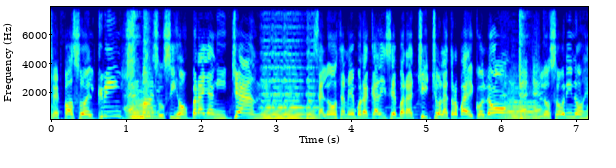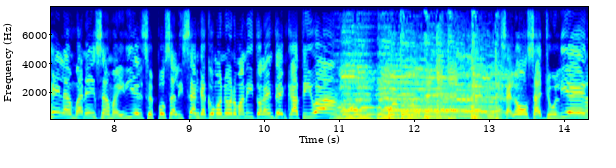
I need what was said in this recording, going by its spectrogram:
su esposo el Grinch, sus hijos Brian y Jan. Saludos también por acá, dice para Chicho, la tropa de Colón, los sobrinos Helan, Vanessa, Mayriel, su esposa Lizanga, como no, hermanito, la gente en Cativá. Saludos a Julien,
